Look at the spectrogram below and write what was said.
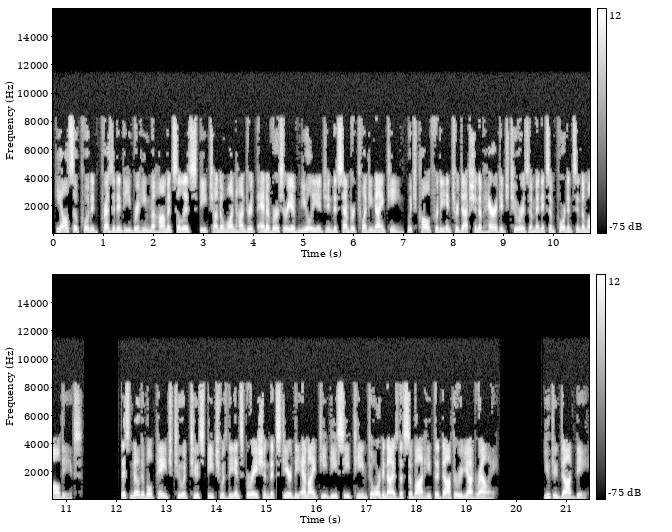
He also quoted President Ibrahim Muhammad Solih's speech on the 100th anniversary of Muliaage in December 2019, which called for the introduction of heritage tourism and its importance in the Maldives. This notable page 2 speech was the inspiration that steered the MITDC team to organize the Sabadhitha Datharu Yacht Rally. U2.B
